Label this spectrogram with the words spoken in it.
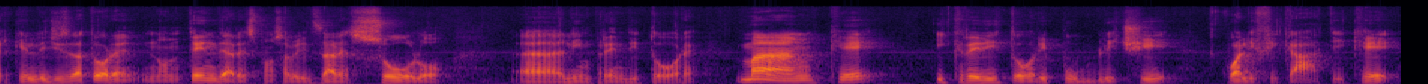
perché il legislatore non tende a responsabilizzare solo eh, l'imprenditore, ma anche i creditori pubblici qualificati, che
